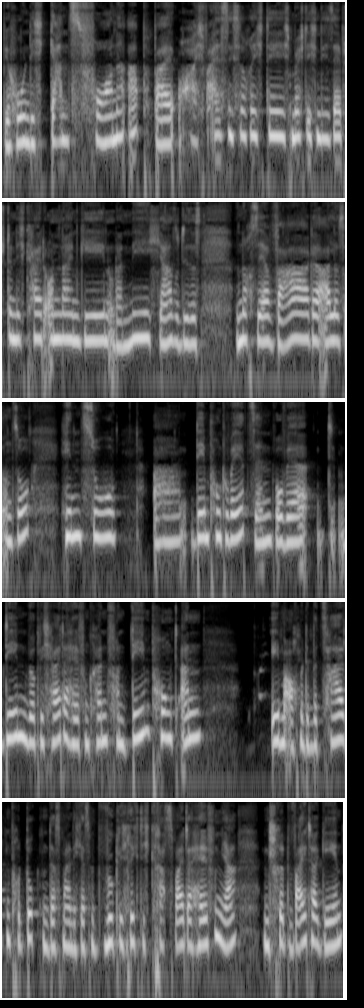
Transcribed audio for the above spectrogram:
wir holen dich ganz vorne ab bei, oh, ich weiß nicht so richtig, möchte ich in die Selbstständigkeit online gehen oder nicht, ja, so dieses noch sehr vage alles und so, hin zu äh, dem Punkt, wo wir jetzt sind, wo wir denen wirklich weiterhelfen können, von dem Punkt an, eben auch mit den bezahlten Produkten, das meine ich jetzt mit wirklich richtig krass weiterhelfen, ja, einen Schritt weitergehen,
